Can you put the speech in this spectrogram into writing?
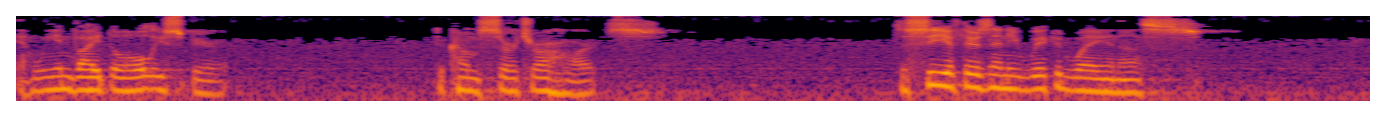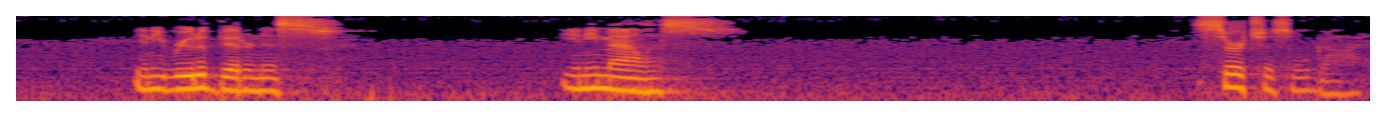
And we invite the Holy Spirit to come search our hearts, to see if there's any wicked way in us, any root of bitterness, any malice. Search us, O oh God.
